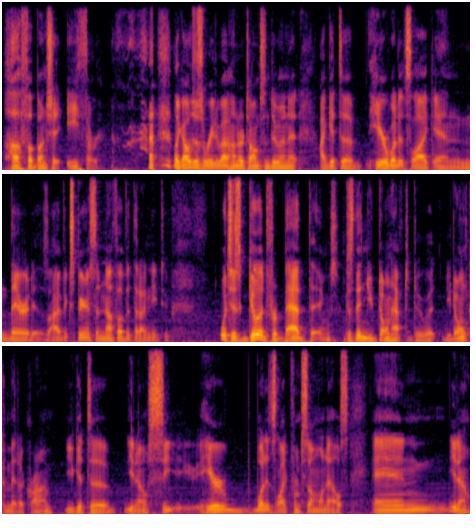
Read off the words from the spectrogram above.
huff a bunch of ether. like I'll just read about Hunter Thompson doing it. I get to hear what it's like, and there it is. I've experienced enough of it that I need to which is good for bad things because then you don't have to do it. You don't commit a crime. You get to you know see hear what it's like from someone else. And you know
